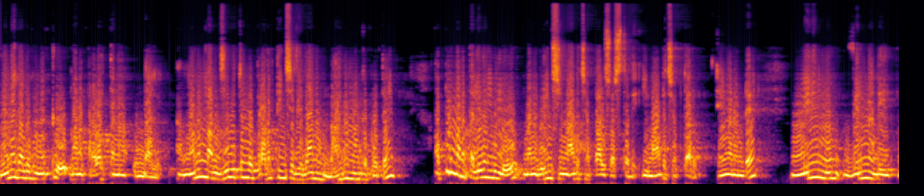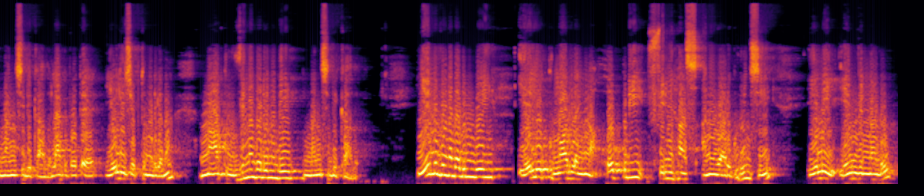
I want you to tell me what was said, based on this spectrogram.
వినగలుగునట్లు మన ప్రవర్తన ఉండాలి. మనం మన జీవితంలో ప్రవర్తించే విధానం బాగా అప్పుడు మన తల్లిదండ్రులు మన గురించి ఈ మాట చెప్పాల్సి వస్తుంది. ఈ మాట చెప్తారు. ఏమనంటే నేను విన్నది మంచిది కాదు. లేకపోతే ఏలి చెప్తున్నాడు కదా నాకు వినబడినది మంచిది కాదు. ఏమి వినబడింది? ఏలి కుమారులైన హోప్ని ఫినిహాస్ అనే వారి గురించి ఏలి ఏం విన్నాడు?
